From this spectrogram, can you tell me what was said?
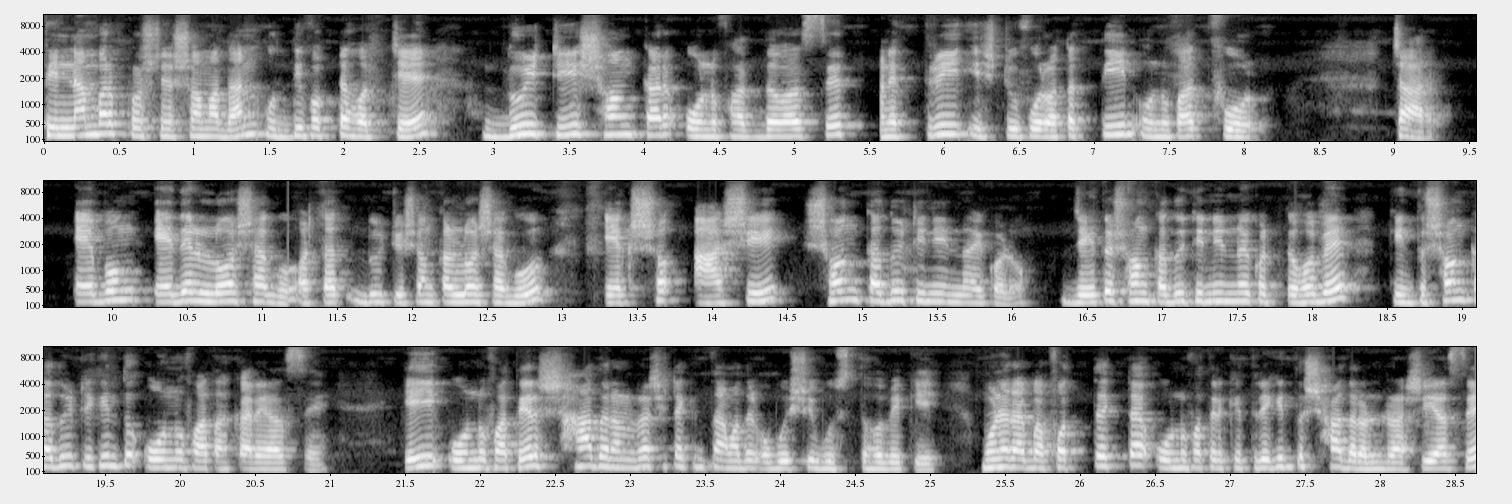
তিন নাম্বার প্রশ্নের সমাধান উদ্দীপকটা হচ্ছে দুইটি সংখ্যার অনুপাত দেওয়া আছে মানে থ্রি ইস টু ফোর অর্থাৎ তিন অনুপাত ফোর চার, এবং এদের লসাগু, অর্থাৎ দুইটি সংখ্যার লসাগু, একশো আশি। সংখ্যা দুইটি নির্ণয় করো। যেহেতু সংখ্যা দুইটি নির্ণয় করতে হবে, কিন্তু সংখ্যা দুইটি কিন্তু অনুপাত আকারে আছে। এই অনুপাতের সাধারণ রাশিটা কিন্তু আমাদের অবশ্যই বুঝতে হবে কি? মনে রাখবা, প্রত্যেকটা অনুপাতের ক্ষেত্রে কিন্তু সাধারণ রাশি আছে।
